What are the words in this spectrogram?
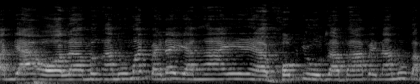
ปัญญาอ่อนละมึงอนุมัติไปได้ยังไงเนี่ยผมอยู่สภาเป็นอนุกรรม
